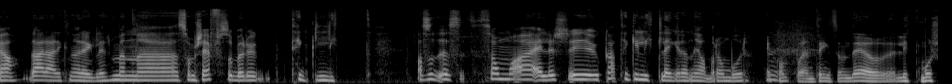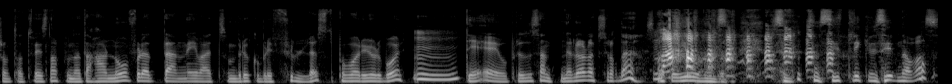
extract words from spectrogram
ja, der er det ikke noen regler. Men uh, som sjef så bør du tenke litt Altså, det, Som eh, ellers i uka, tenker litt lenger enn jammer andre om bord. Jeg kom på en ting som Det er jo litt morsomt at vi snakker om dette her nå, for den jeg vet som bruker å bli fullest på våre julebord, Mm. det er jo produsenten i Lørdagsrådet. Som, som, som sitter like ved siden av oss.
